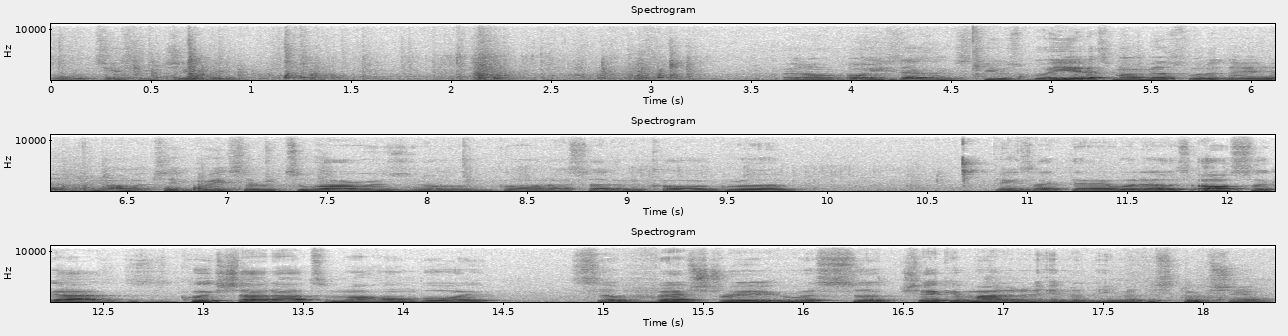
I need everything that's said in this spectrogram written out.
some rotisserie chicken. You um, know, don't use that as an excuse. But yeah, that's my meals for the day. You know, I'm gonna take breaks every two hours, you know, going outside of the car, grub, things like that. What else? Also, guys, this is a quick shout out to my homeboy Silvestre Rasuk. Check him out in the, in the, in the description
